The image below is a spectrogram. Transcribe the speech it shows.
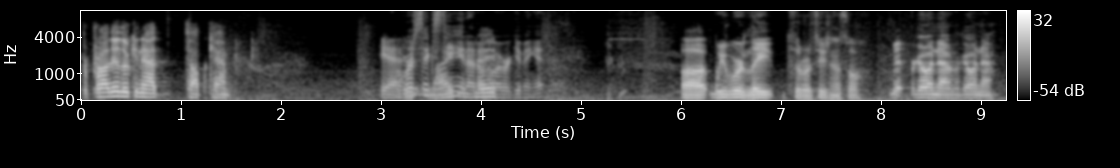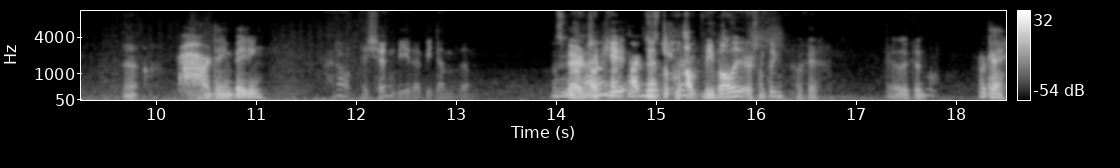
They're probably looking at top camp. Yeah. We're 16. I don't know why we're giving it. Uh, we were late to the rotation, that's all. Yeah, we're going now. We're going now. Yeah. Are they invading? I don't. They shouldn't be. That'd be dumb of them. Air No, check it? I'm Just not sure. lob- meatball it or something? Okay. Yeah, they could. Okay,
